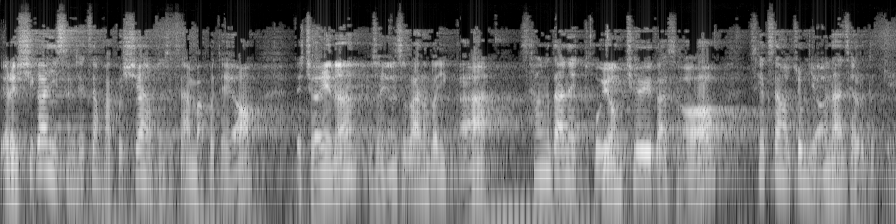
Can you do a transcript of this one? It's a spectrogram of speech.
여러분 시간이 있으면 색상 바꾸고 시간 없으면 색상 안 바꿔도 돼요. 근데 저희는 우선 연습하는 거니까 상단에 도형 최후에 가서 색상을 좀 연한 색으로 넣을게요.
